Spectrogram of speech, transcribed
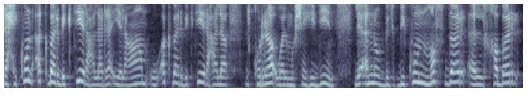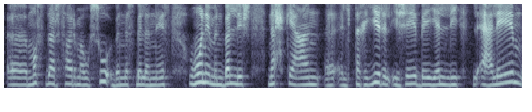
رح يكون أكبر بكتير على الرأي العام وأكبر بكتير على القراء والمشاهدين لأنه بيكون مصدر الخبر مصدر صار موثوق بالنسبة للناس وهون منبلش نحكي عن التغيير الإيجابي يلي الإعلام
